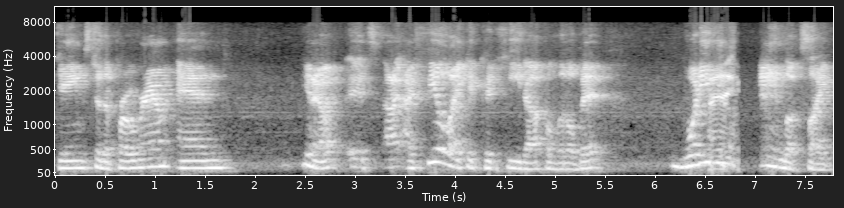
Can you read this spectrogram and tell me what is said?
games to the program, and you know, it's I, I feel like it could heat up a little bit. What do you think looks like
